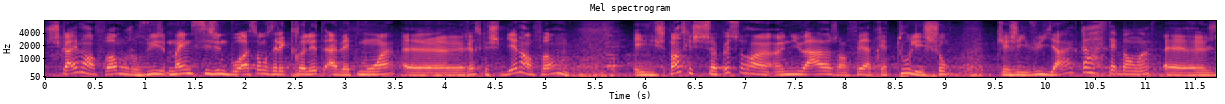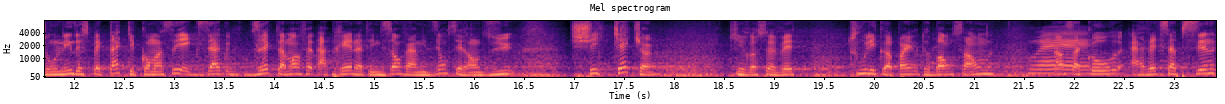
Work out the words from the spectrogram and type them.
je suis quand même en forme aujourd'hui, même si j'ai une boisson aux électrolytes avec moi, euh, reste que je suis bien en forme. Et je pense que je suis un peu sur un, un nuage en fait après tous les shows que j'ai vus hier. Ah, c'était bon, hein? Euh, journée de spectacle qui a commencé exact, directement en fait après notre émission vers midi. On s'est rendu chez quelqu'un qui recevait tous les copains de Bon Sound Ouais. dans sa cour avec sa piscine.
